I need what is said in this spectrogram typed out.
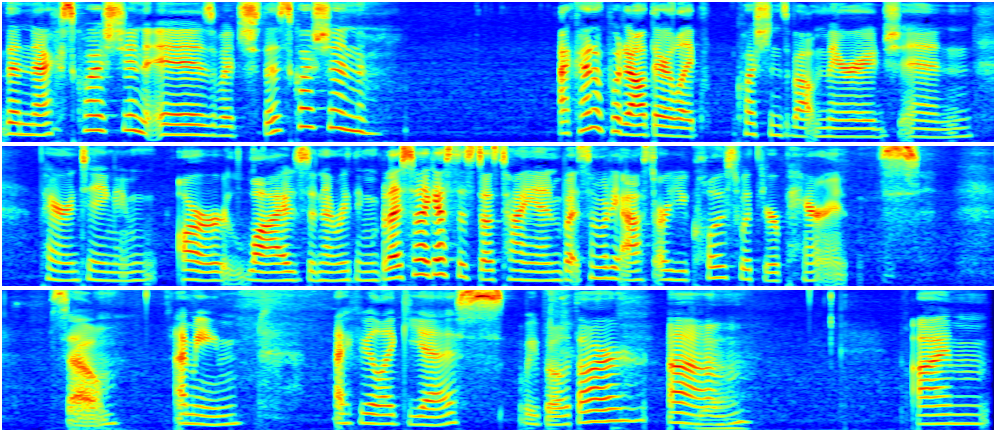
the next question is which this question I kind of put out there like questions about marriage and parenting and our lives and everything. But I so I guess this does tie in, but somebody asked are you close with your parents? So, I mean, I feel like yes, we both are. Um I'm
